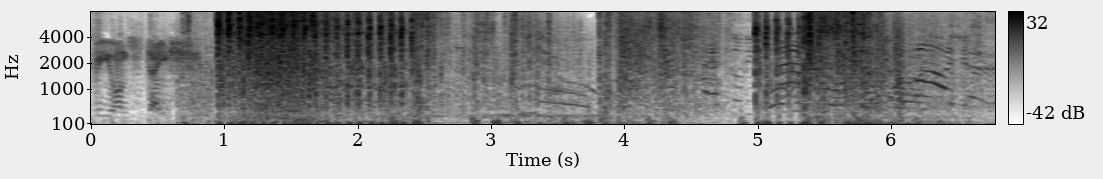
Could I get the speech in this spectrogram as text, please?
UAV on station. Pezzo di merda! Fire!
